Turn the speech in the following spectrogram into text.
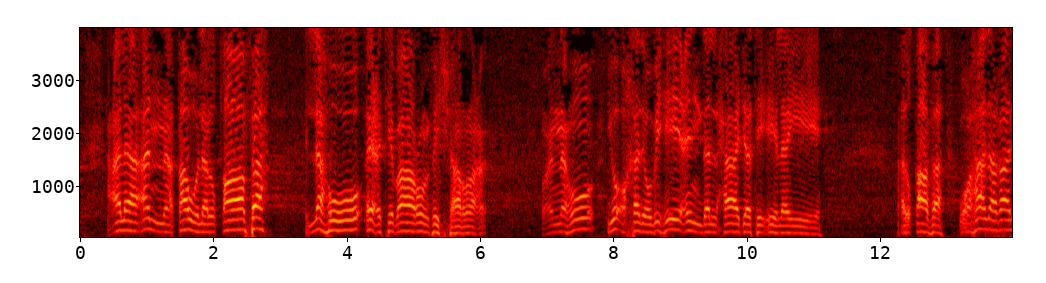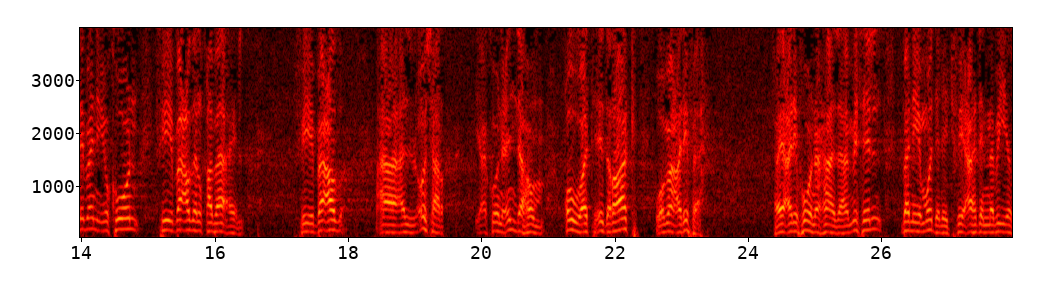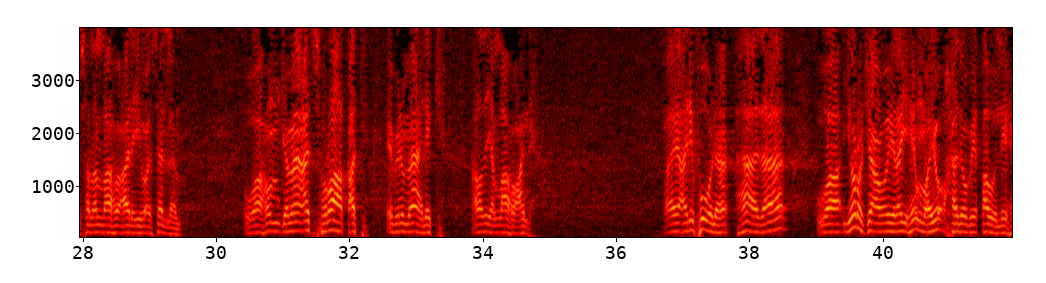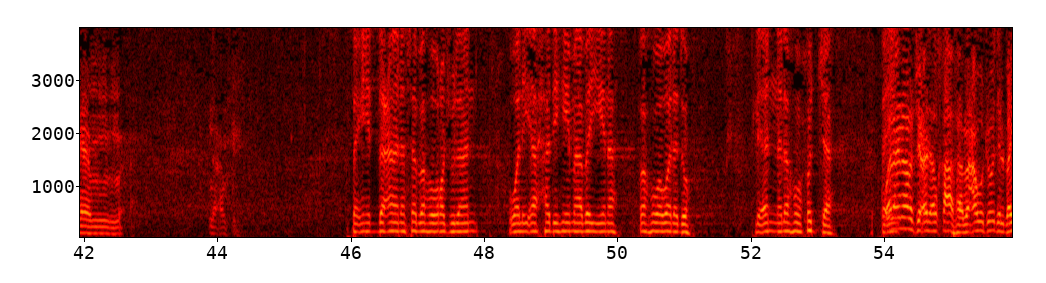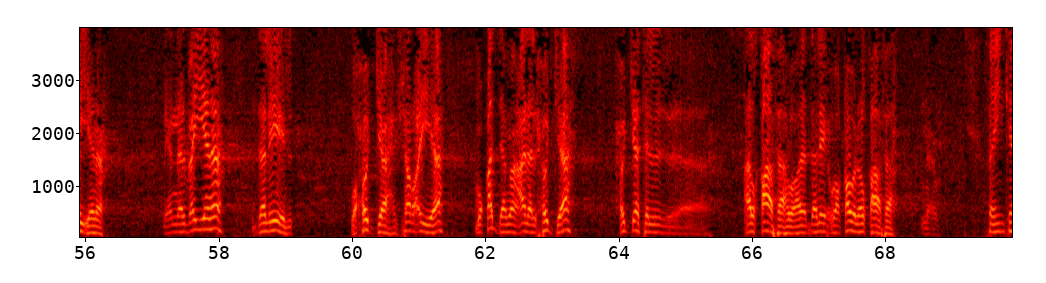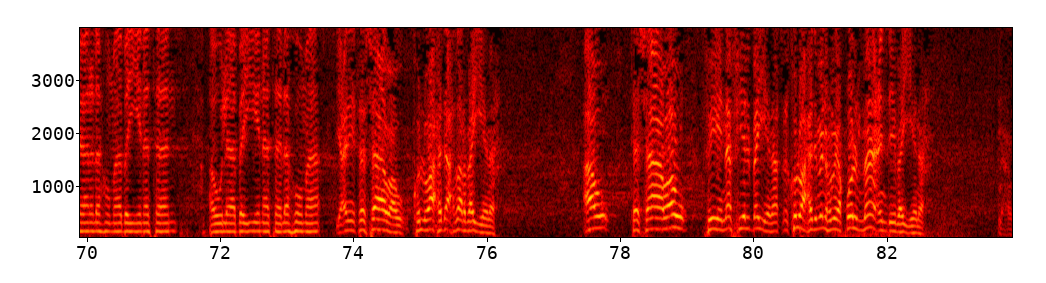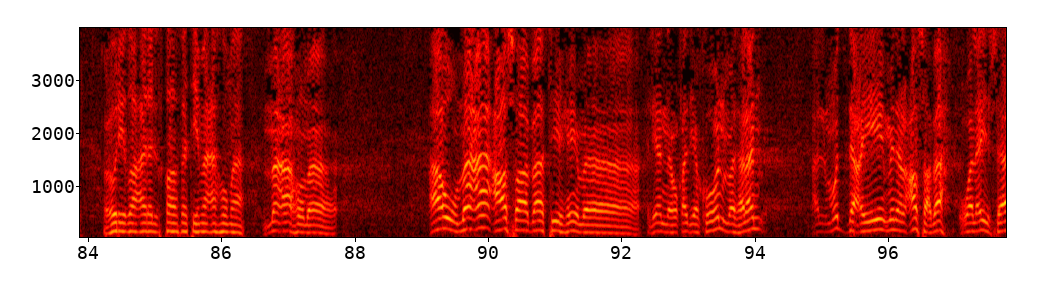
على أن قول القافة له اعتبار في الشرع وأنه يؤخذ به عند الحاجة إليه. القافة وهذا غالبا يكون في بعض القبائل. في بعض آه، الأسر يكون عندهم قوة إدراك ومعرفة. فيعرفون هذا مثل بني مدلج في عهد النبي صلى الله عليه وسلم. وهم جماعة سراقة ابن مالك رضي الله عنه. فيعرفون هذا ويرجع إليهم ويؤخذ بقولهم. نعم. فإن ادعى نسبه رجلان ولاحدهما بينه فهو ولده لأن له حجة. ولا نرجع إلى القافه مع وجود البينة لأن البينة دليل وحجة شرعية مقدمة على الحجة حجة القافة وقول القافة. نعم. فإن كان لهما بينتان أو لا بينة لهما. يعني تساووا كل واحد أحضر بينة. أو تساووا في نفي البينة. كل واحد منهم يقول ما عندي بينة. نعم. عرض على القافة معهما. معهما. أو مع عصبتهما. لأنه قد يكون مثلا المدعي من العصبة وليس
